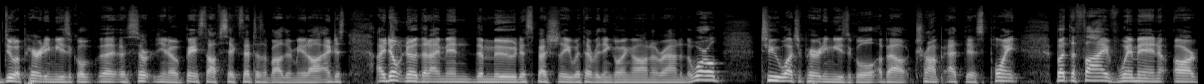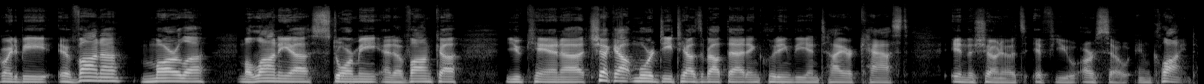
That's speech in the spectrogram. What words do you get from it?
do a parody musical, uh, you know, based off six. That doesn't bother me at all. I just I don't know that I'm in the mood, especially with everything going on around in the world, to watch a parody musical about Trump at this point. But the five women are going to be Ivana, Marla, Melania, Stormy, and Ivanka. You can uh, check out more details about that, including the entire cast, in the show notes if you are so inclined.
